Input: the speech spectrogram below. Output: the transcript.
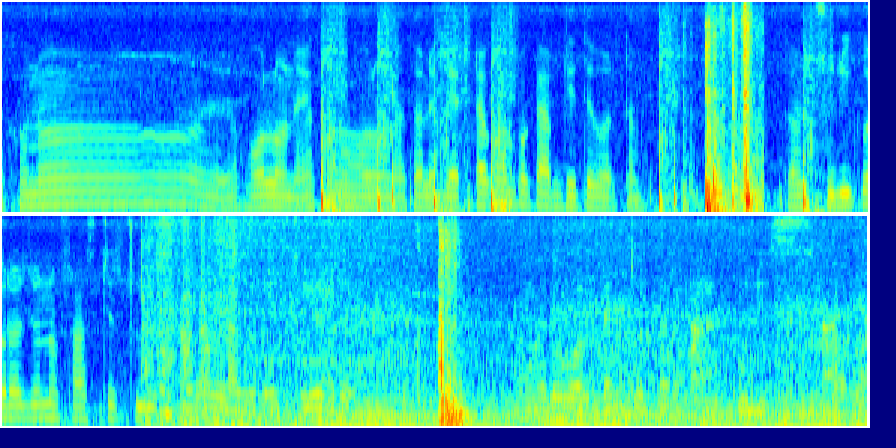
এখনও হলো না এখনও হলো না তাহলে আপ দিতে পারতাম। কারণ চুরি করার জন্য ফার্স্টে চুরি সামান লাগবে ঠিক আছে? আমাদের অল টাইম তো তার এই পুলিশ বাবা।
